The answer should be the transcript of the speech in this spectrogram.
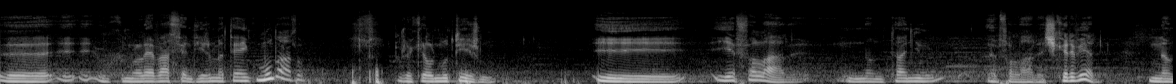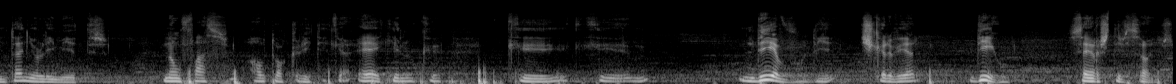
uh, o que me leva a sentir-me até incomodado por aquele mutismo. E, e a falar, não tenho a falar, a escrever, não tenho limites, não faço autocrítica, é aquilo que, que, que devo de escrever, digo, sem restrições.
